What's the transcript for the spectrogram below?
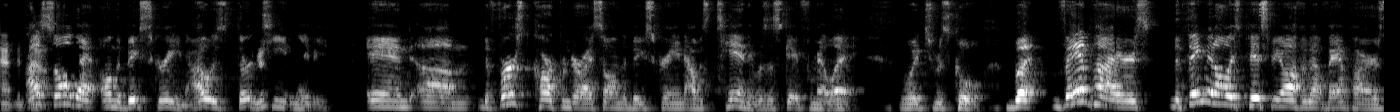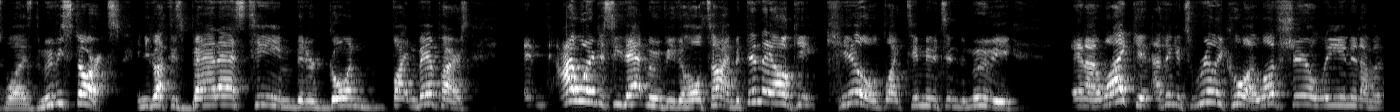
at the time. I saw that on the big screen. I was 13 maybe. And um, the first Carpenter I saw on the big screen, I was 10. It was Escape from LA, which was cool. But vampires, the thing that always pissed me off about vampires was the movie starts and you got this badass team that are going fighting vampires. And I wanted to see that movie the whole time, but then they all get killed like 10 minutes into the movie. And I like it. I think it's really cool. I love Sheryl Lee in it. I'm a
